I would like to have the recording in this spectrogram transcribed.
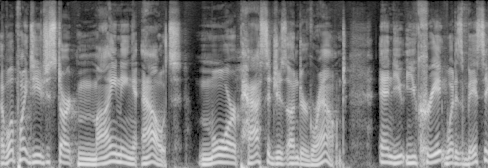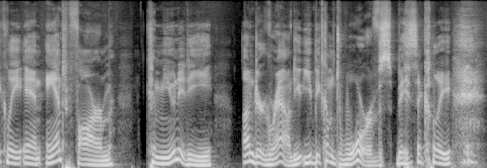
At what point do you just start mining out more passages underground? And you, you create what is basically an ant farm community underground. You, you become dwarves, basically,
